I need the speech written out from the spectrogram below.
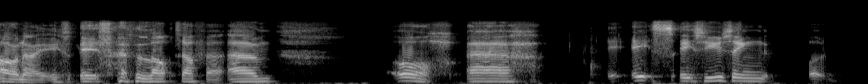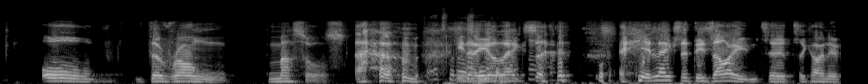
Oh no, it's it's a lot tougher. Um, Oh, uh, it's it's using uh, all the wrong muscles. Um, you know, your legs are, your legs are designed to, to kind of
